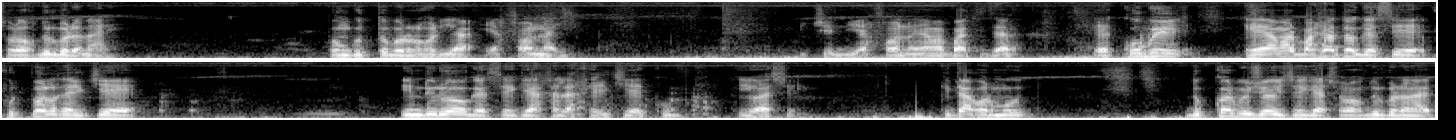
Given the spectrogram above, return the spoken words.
সড়ক দুর্ঘটনায় পঙ্গুত্ব বরণ হরিয়া এফাও নাই বুঝছেন এফাও নাই আমার বাতিজার এ খুবই হে আমার বাসা তো গেছে ফুটবল খেলছে ইন্ডোরও গেছে গিয়া খেলা খেলছে খুব ইয়ে আছে কিতা কর্ম দুঃখের বিষয় হয়েছে গিয়া সড়ক দুর্ঘটনায়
